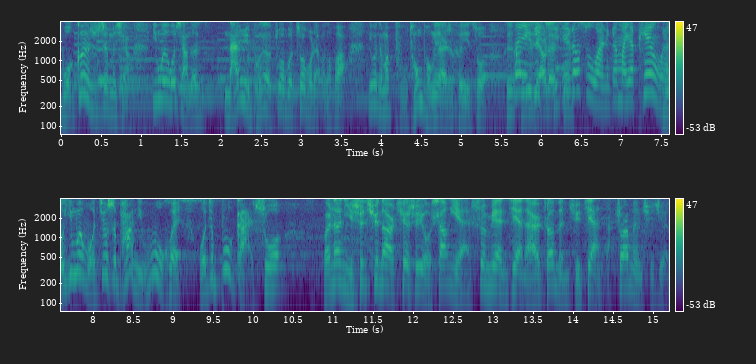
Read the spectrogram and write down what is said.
我个人是这么想，因为我想着男女朋友做不做不了的话，因为咱们普通朋友还是可以做，可以可以聊聊天。直接告诉我，你干嘛要骗我？我因为我就是怕你误会，我就不敢说。不是，那你是去那儿确实有商演，顺便见的，还是专门去见的？专门去见，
